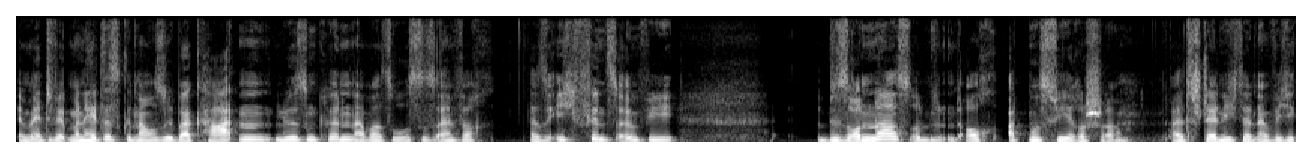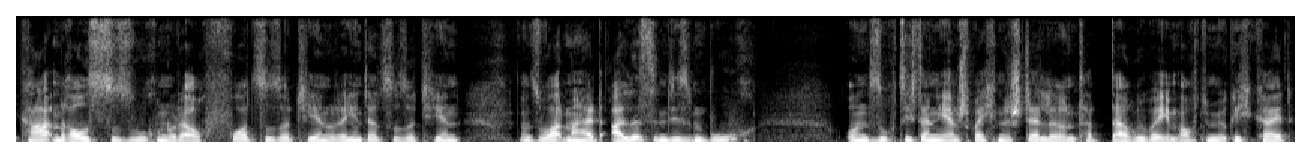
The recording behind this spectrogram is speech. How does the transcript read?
Im Endeffekt, man hätte es genauso über Karten lösen können, aber so ist es einfach, also ich finde es irgendwie besonders und auch atmosphärischer, als ständig dann irgendwelche Karten rauszusuchen oder auch vorzusortieren oder hinterzusortieren. Und so hat man halt alles in diesem Buch und sucht sich dann die entsprechende Stelle und hat darüber eben auch die Möglichkeit,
